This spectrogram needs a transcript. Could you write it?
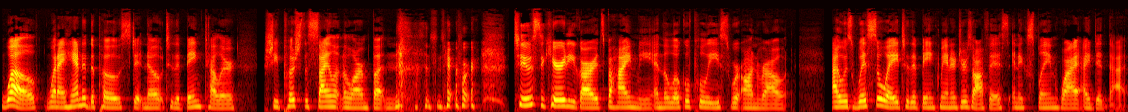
Well, when I handed the post it note to the bank teller, she pushed the silent alarm button. there were two security guards behind me, and the local police were en route. I was whisked away to the bank manager's office and explained why I did that.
